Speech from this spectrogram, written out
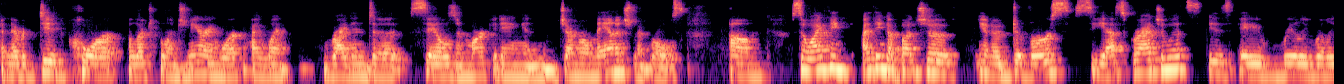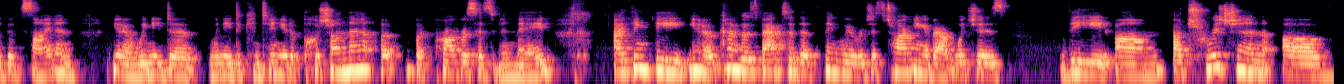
I never did core electrical engineering work. I went right into sales and marketing and general management roles. Um, so I think I think a bunch of you know diverse CS graduates is a really really good sign, and you know we need to we need to continue to push on that. But but progress has been made. I think the you know kind of goes back to the thing we were just talking about, which is the um, attrition of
